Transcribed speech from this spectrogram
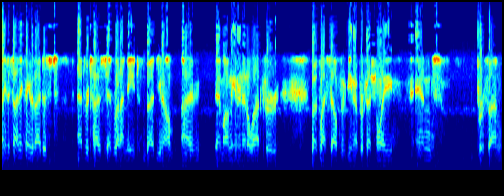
I mean, it's not anything that I just advertise to everyone I meet, but, you know, I am on the internet a lot for both myself, you know, professionally and for fun.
